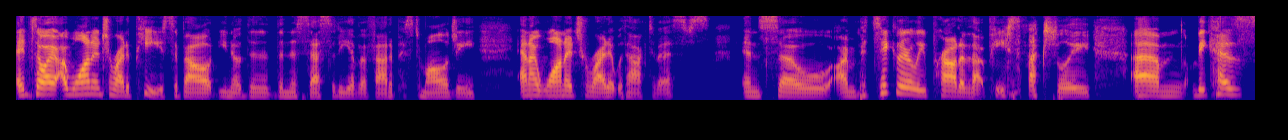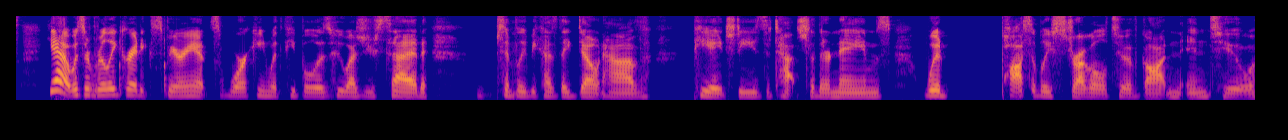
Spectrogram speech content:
And so I, I wanted to write a piece about, you know, the the necessity of a fat epistemology, and I wanted to write it with activists. And so I'm particularly proud of that piece, actually, um, because yeah, it was a really great experience working with people as who, as you said, simply because they don't have PhDs attached to their names would possibly struggle to have gotten into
